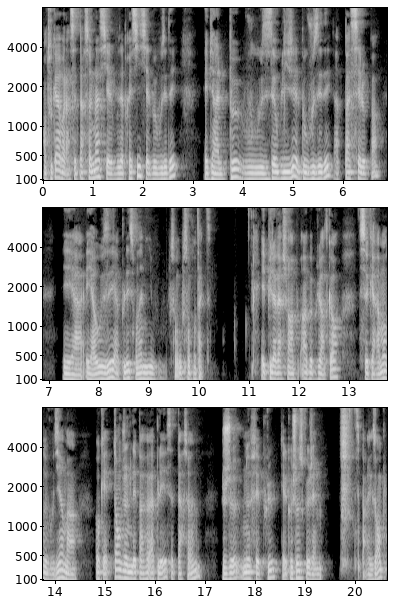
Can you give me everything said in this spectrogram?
En tout cas, voilà, cette personne-là, si elle vous apprécie, si elle veut vous aider, eh bien, elle peut vous obliger, elle peut vous aider à passer le pas et à, et à oser appeler son ami ou son, ou son contact. Et puis la version un, peu plus hardcore, c'est carrément de vous dire, bah, ok, tant que je ne l'ai pas appelé, cette personne, je ne fais plus quelque chose que j'aime. Par exemple,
